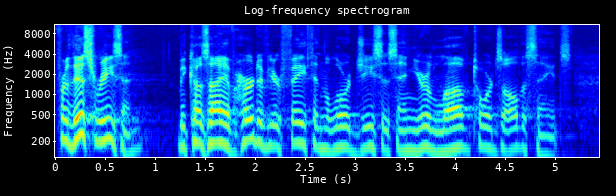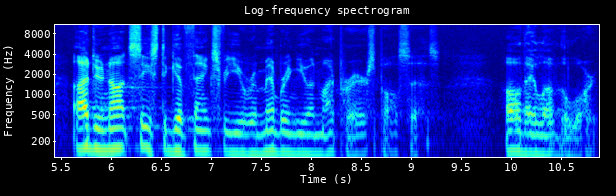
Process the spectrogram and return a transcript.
For this reason, because I have heard of your faith in the Lord Jesus and your love towards all the saints, I do not cease to give thanks for you, remembering you in my prayers, Paul says. Oh, they love the Lord.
